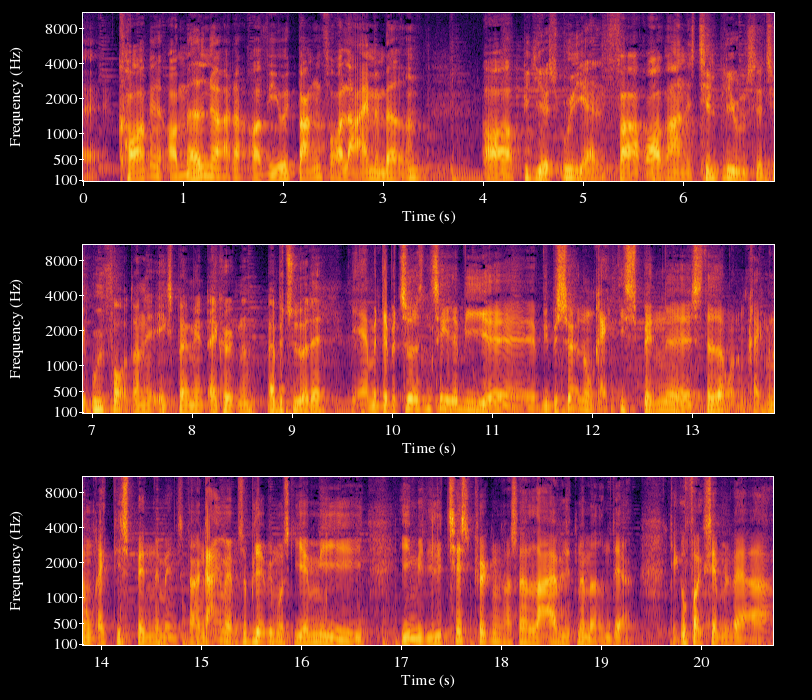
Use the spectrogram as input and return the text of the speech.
øh, kokke og madnørder, og vi er jo ikke bange for at lege med maden og begive os ud i alt fra råvarernes tilblivelse til udfordrende eksperimenter i køkkenet. Hvad betyder det? Ja, men det betyder sådan set, at vi, øh, vi besøger nogle rigtig spændende steder rundt omkring med nogle rigtig spændende mennesker. En gang imellem, så bliver vi måske hjemme i, i mit lille testkøkken, og så leger vi lidt med maden der. Det kunne for eksempel være at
